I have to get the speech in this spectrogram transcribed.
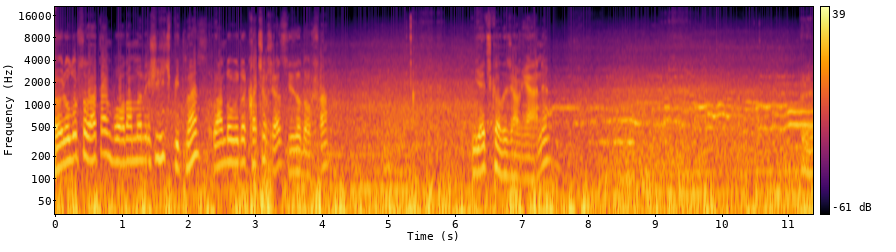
Öyle olursa zaten bu adamların işi hiç bitmez. Randevuyu da kaçıracağız %90. Geç kalacağım yani. Ee,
